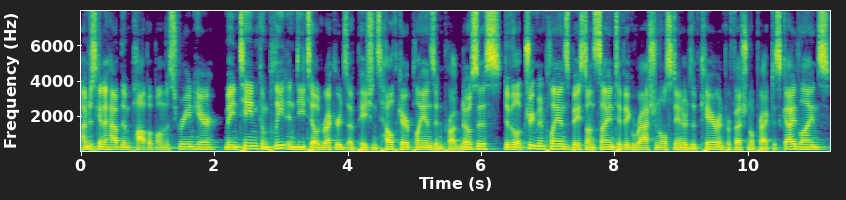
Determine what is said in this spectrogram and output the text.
I'm just gonna have them pop up on the screen here. Maintain complete and detailed records of patients' healthcare plans and prognosis. Develop treatment plans based on scientific, rational standards of care and professional practice guidelines.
